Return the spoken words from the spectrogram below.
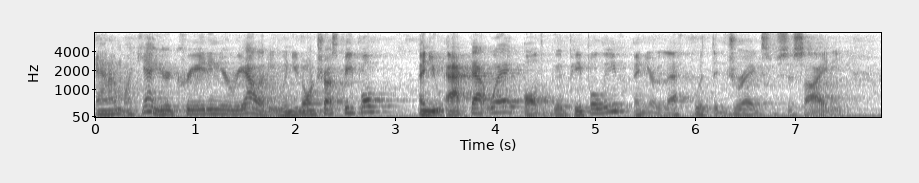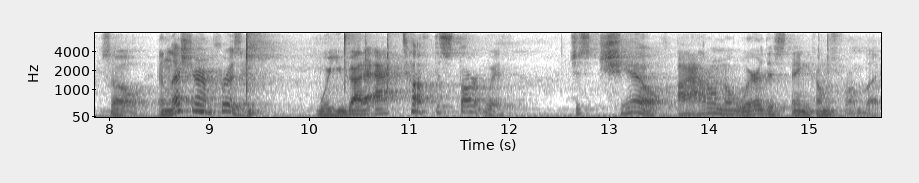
And I'm like, yeah, you're creating your reality. When you don't trust people and you act that way, all the good people leave and you're left with the dregs of society. So unless you're in prison, where you got to act tough to start with. Just chill. I, I don't know where this thing comes from, but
